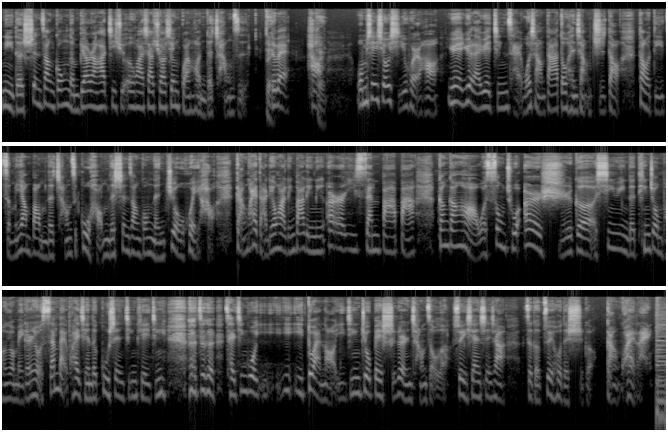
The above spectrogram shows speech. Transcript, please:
你的肾脏功能，不要让它继续恶化下去，要先管好你的肠子，对不对？好。我们先休息一会儿哈，因为越来越精彩。我想大家都很想知道，到底怎么样把我们的肠子顾好，我们的肾脏功能就会好。赶快打电话零八零零二二一三八八。刚刚哈，我送出二十个幸运的听众朋友，每个人有三百块钱的固肾津贴，已经 这个才经过一一一段哦，已经就被十个人抢走了，所以现在剩下这个最后的十个，赶快来。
